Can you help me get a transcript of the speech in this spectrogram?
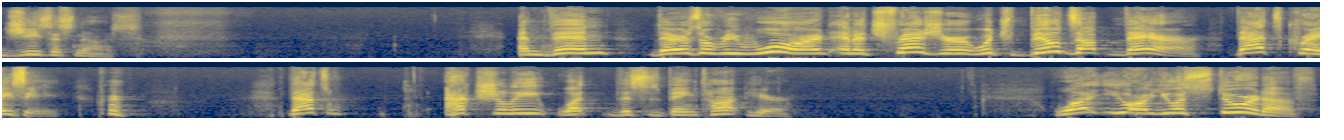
Jesus knows. And then there's a reward and a treasure which builds up there. That's crazy. That's actually what this is being taught here. What you are you a steward of?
